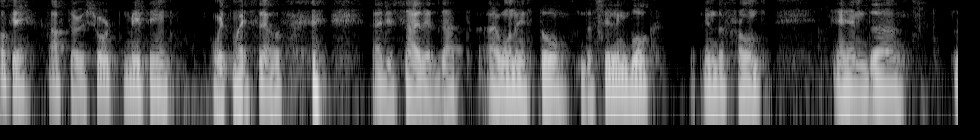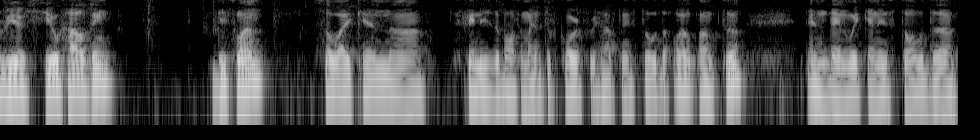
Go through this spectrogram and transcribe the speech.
Okay, after a short meeting with myself, I decided that I want to install the sealing block in the front and uh, rear seal housing, this one, so I can uh, finish the bottom end. Of course, we have to install the oil pump too, and then we can install the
